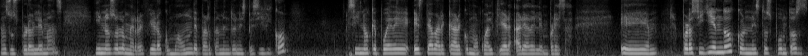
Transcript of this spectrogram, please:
a sus problemas y no solo me refiero como a un departamento en específico, sino que puede este abarcar como cualquier área de la empresa. Eh, prosiguiendo con estos puntos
